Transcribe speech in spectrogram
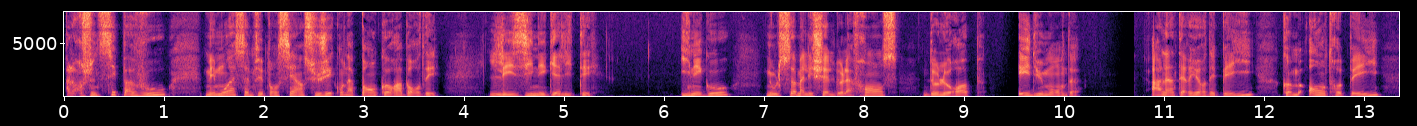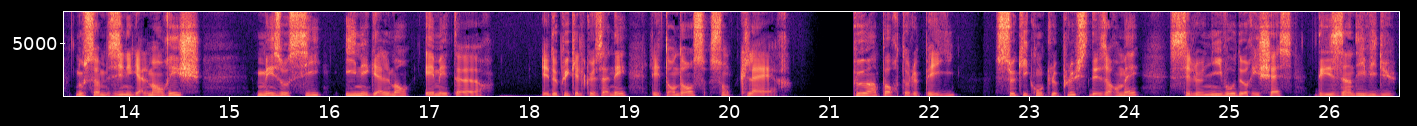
Alors je ne sais pas vous, mais moi ça me fait penser à un sujet qu'on n'a pas encore abordé, les inégalités. Inégaux, nous le sommes à l'échelle de la France, de l'Europe et du monde. À l'intérieur des pays, comme entre pays, nous sommes inégalement riches, mais aussi inégalement émetteurs. Et depuis quelques années, les tendances sont claires. Peu importe le pays, ce qui compte le plus désormais, c'est le niveau de richesse des individus.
